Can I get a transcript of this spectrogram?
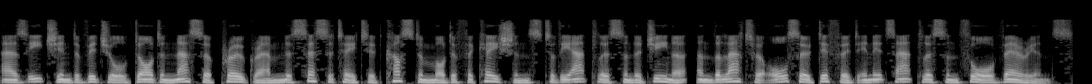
as each individual DOD and NASA program necessitated custom modifications to the Atlas and Agena, and the latter also differed in its Atlas and Thor variants.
